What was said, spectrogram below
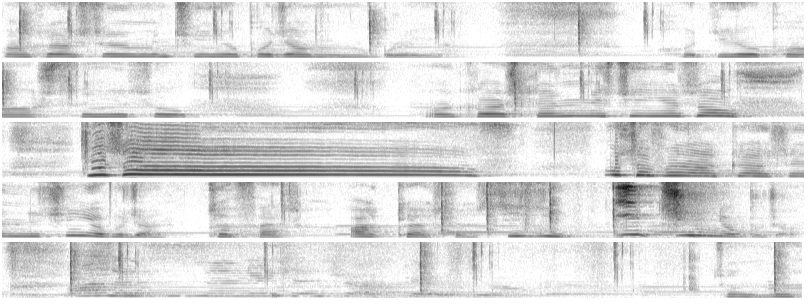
Arkadaşlarım için yapacağım burayı. Hadi yaparsın Yusuf. Arkadaşların için Yusuf. Yusuf! Bu sefer arkadaşların için yapacağım. Bu sefer arkadaşlar sizin için yapacağım. Anne sizin için şarkı yapıyorum. Canım.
